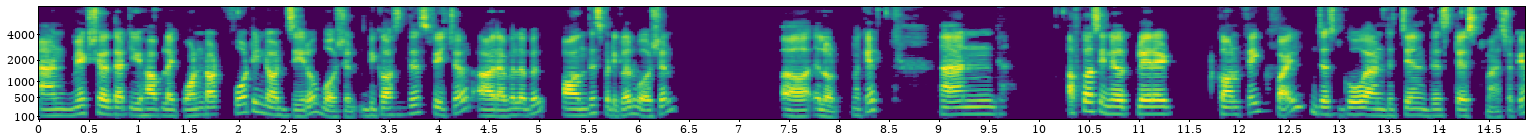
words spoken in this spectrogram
and make sure that you have like 1.14.0 version because this feature are available on this particular version uh, alone okay? And of course in your playwright config file just go and change this test match okay?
